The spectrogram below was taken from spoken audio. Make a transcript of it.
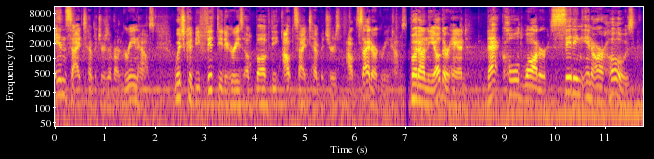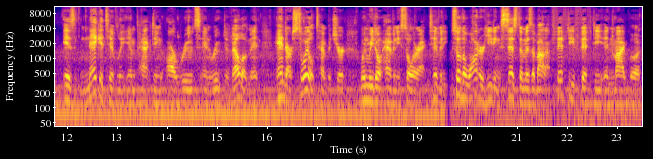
inside temperatures of our greenhouse, which could be 50 degrees above the outside temperatures outside our greenhouse. But on the other hand, that cold water sitting in our hose is negatively impacting our roots and root development and our soil temperature when we don't have any solar activity. So the water heating system is about a 50-50 in my book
